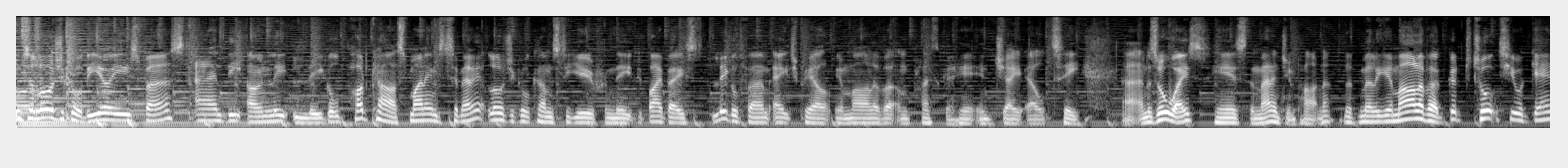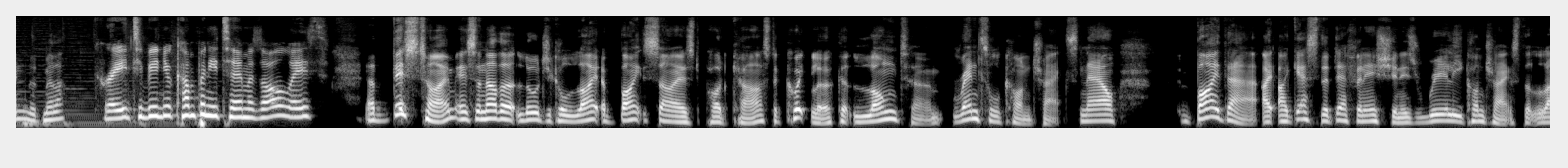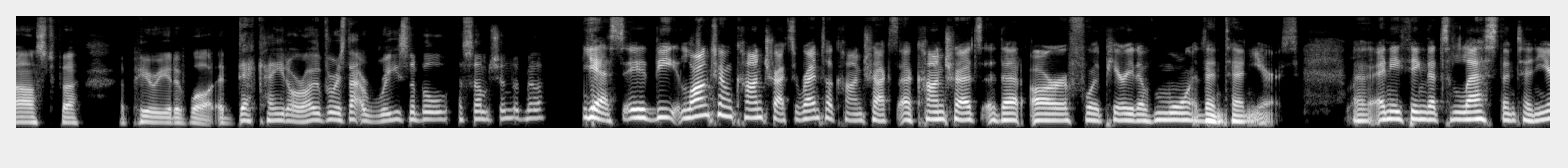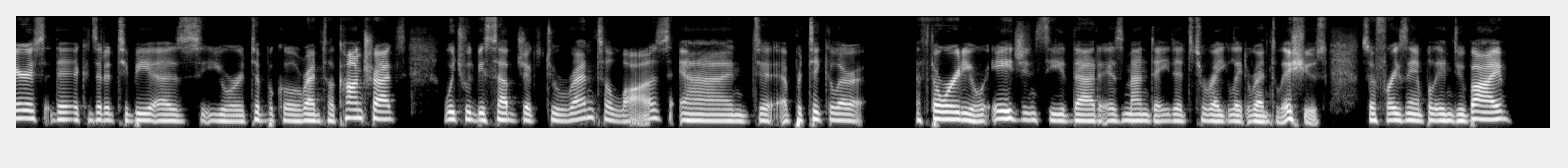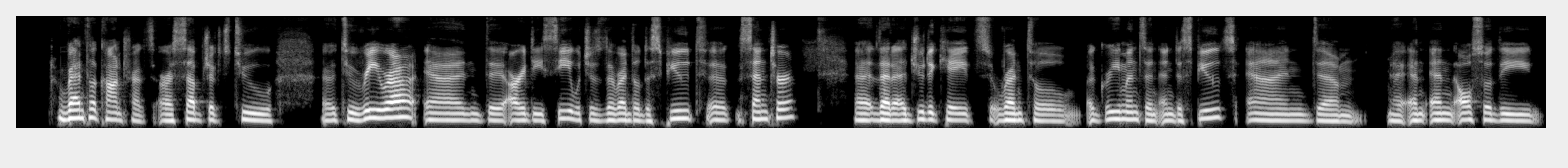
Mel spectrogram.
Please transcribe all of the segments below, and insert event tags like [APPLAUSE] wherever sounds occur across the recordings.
Welcome to Logical, the UAE's first and the only legal podcast. My name is Tim Elliott. Logical comes to you from the Dubai-based legal firm HPL Yamalova and Plewka here in JLT. Uh, and as always, here's the managing partner, Ludmila Yamalova. Good to talk to you again, Ludmila. Great to be in your company, Tim, as always. Now, this time it's another Logical Light, a bite sized podcast, a quick look at long term rental contracts. Now, by that, I, I guess the definition is really contracts that last for a period of what, a decade or over? Is that a reasonable assumption, Ludmila? Yes, it, the long-term contracts, rental contracts, are contracts that are for a period of more than ten years. Uh, anything that's less than 10 years they're considered to be as your typical rental contracts which would be subject to rental laws and a particular authority or agency that is mandated to regulate rental issues. So, for example, in Dubai, rental contracts are subject to uh, to RERA and the RDC, which is the Rental Dispute uh, Center. Uh, that adjudicates rental agreements and, and disputes and um, and and also the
